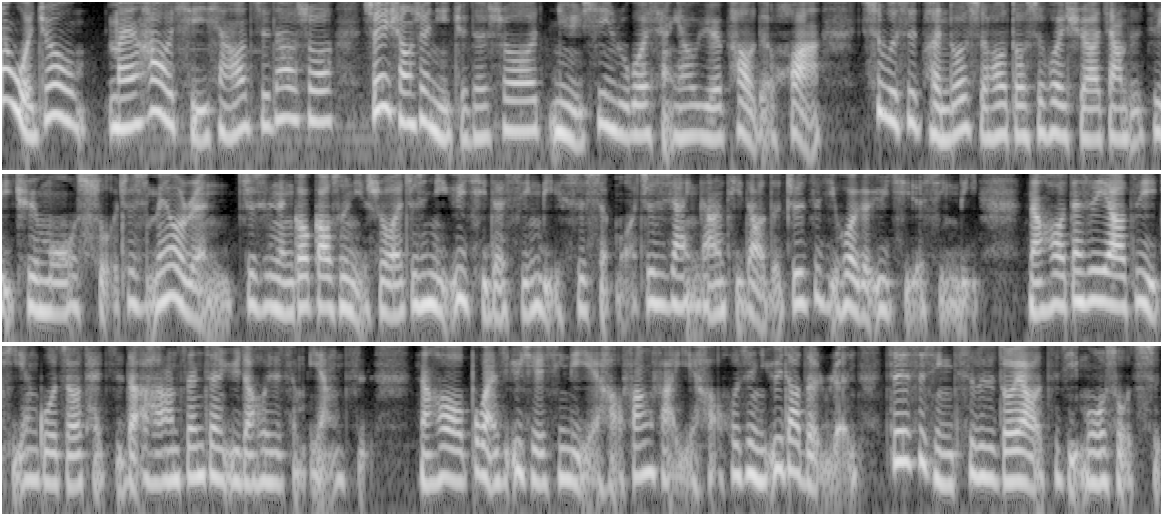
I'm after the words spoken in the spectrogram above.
那我就蛮好奇，想要知道说，所以熊水，你觉得说，女性如果想要约炮的话，是不是很多时候都是会需要这样子自己去摸索？就是没有人就是能够告诉你说，就是你预期的心理是什么？就是像你刚刚提到的，就是自己会有个预期的心理，然后但是要自己体验过之后才知道，好像真正遇到会是什么样子。然后不管是预期的心理也好，方法也好，或是你遇到的人，这些事情是不是都要自己摸索出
